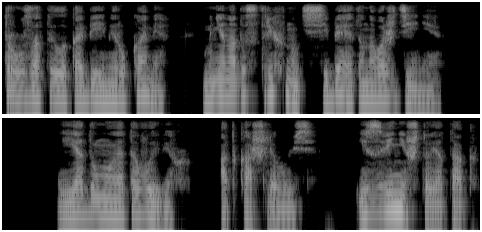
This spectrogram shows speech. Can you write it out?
Тру затылок обеими руками. Мне надо стряхнуть с себя это наваждение. Я думаю, это вывих. Откашливаюсь. Извини, что я так.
